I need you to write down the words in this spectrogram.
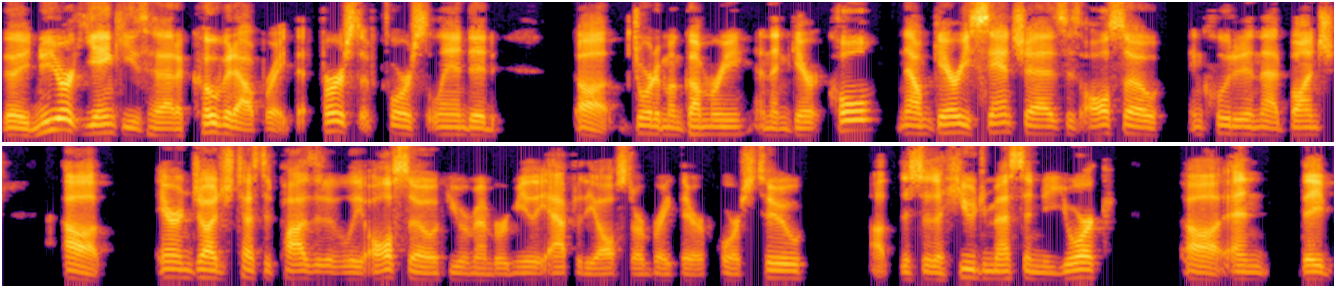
The New York Yankees had a COVID outbreak that first, of course, landed uh, Jordan Montgomery and then Gerrit Cole. Now, Gary Sanchez is also included in that bunch. Uh, Aaron Judge tested positively also, if you remember, immediately after the All Star break there, of course, too. Uh, this is a huge mess in New York. Uh, and they,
